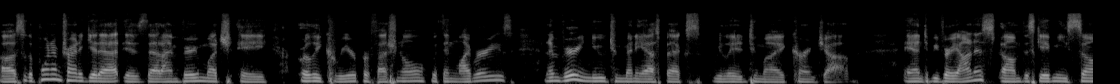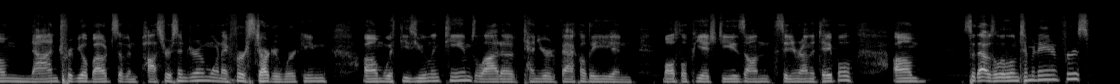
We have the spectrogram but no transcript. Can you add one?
Uh, so the point I'm trying to get at is that I'm very much a early career professional within libraries, and I'm very new to many aspects related to my current job. And to be very honest, um, this gave me some non-trivial bouts of imposter syndrome when I first started working um, with these ULink teams, a lot of tenured faculty and multiple PhDs on sitting around the table. Um, so that was a little intimidating at first,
